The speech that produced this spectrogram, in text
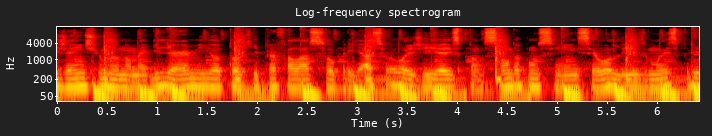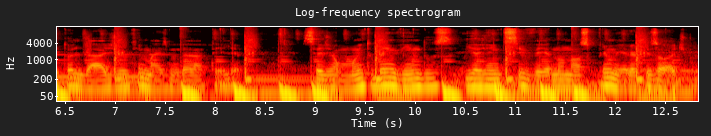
Oi, gente, o meu nome é Guilherme e eu tô aqui para falar sobre astrologia, expansão da consciência, holismo, espiritualidade e o que mais me dá na telha. Sejam muito bem-vindos e a gente se vê no nosso primeiro episódio.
